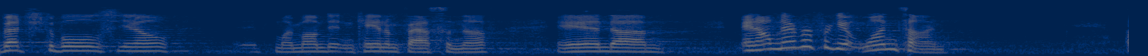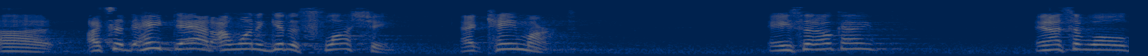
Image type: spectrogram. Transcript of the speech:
vegetables, you know, if my mom didn't can them fast enough, and um, and I'll never forget one time. Uh, I said, "Hey, Dad, I want to get a slushie at Kmart," and he said, "Okay." And I said, "Well,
